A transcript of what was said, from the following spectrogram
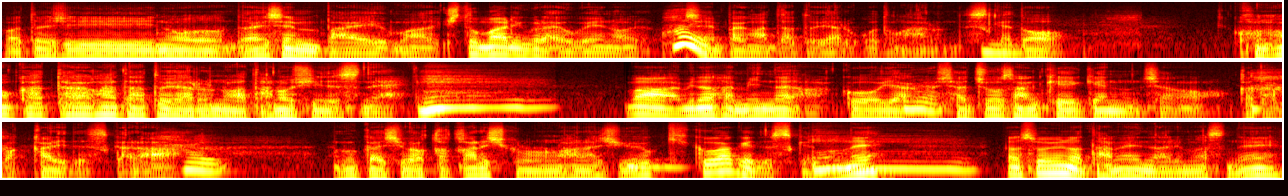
私の大先輩は一回りぐらい上の先輩方とやることがあるんですけど、はい、この方々とやるのは楽しいですね。えー、まあ皆さんみんなこうや、社長さん経験者の方ばっかりですから、はい、昔若かりし頃の話をよく聞くわけですけどね、えー、そういうのはためになりますね。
